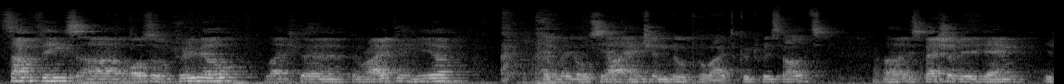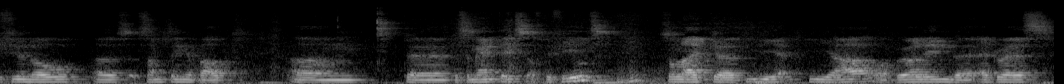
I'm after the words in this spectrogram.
some things are also trivial, like the, the writing here. Every OCR engine will provide good results, uh, especially again if you know uh, something about um, the, the semantics of the fields. So, like uh, DDR or Berlin, the address,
